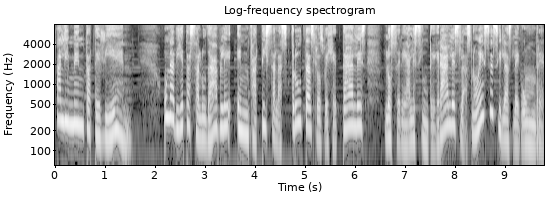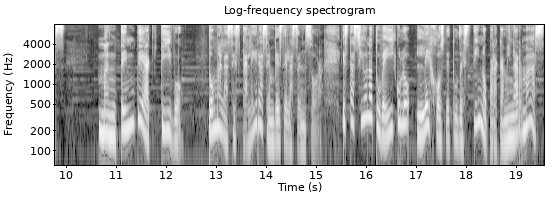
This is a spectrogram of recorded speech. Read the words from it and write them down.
Aliméntate bien. Una dieta saludable enfatiza las frutas, los vegetales, los cereales integrales, las nueces y las legumbres. Mantente activo. Toma las escaleras en vez del ascensor. Estaciona tu vehículo lejos de tu destino para caminar más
